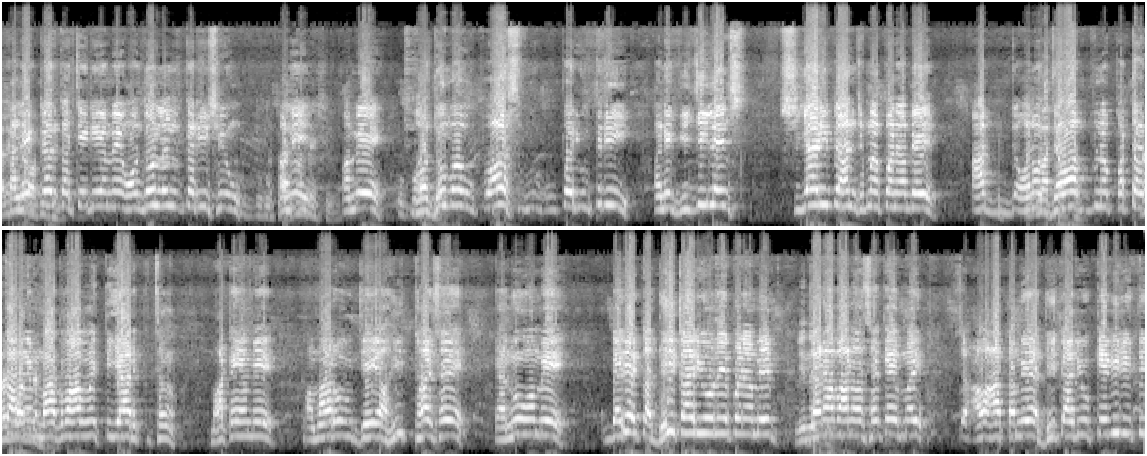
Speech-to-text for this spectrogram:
કલેક્ટર કચેરી અમે આંદોલન કરીશું. અને અમે વધુમાં ઉપવાસ ઉપર ઉતરી અને વિજિલન્સ સીઆરી બ્રાન્ચમાં પણ અમે આ આનો જવાબનો પત્રકારને માગવા અમે તૈયાર છે માટે અમે અમારું જે અહિત થશે એનું અમે દરેક અધિકારીઓને પણ અમે જણાવવાના છે કે અમે આ તમે અધિકારીઓ કેવી રીતે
